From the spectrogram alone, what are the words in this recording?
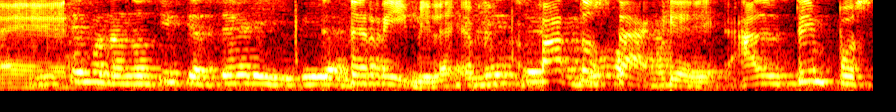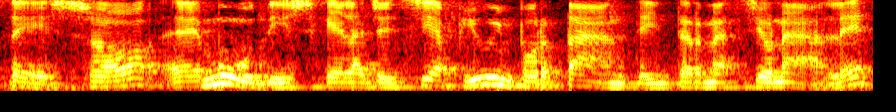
Mi e sembra una notizia terribile. terribile. Fatto è sta che al tempo stesso eh, Moody's, che è l'agenzia più importante internazionale,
